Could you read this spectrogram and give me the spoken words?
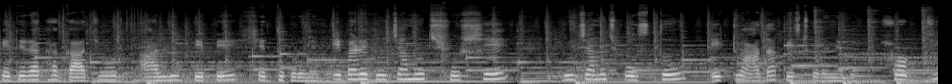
কেটে রাখা গাজর, আলু, পেঁপে সেদ্ধ করে নেব। এবারে দু চামচ সর্ষে, দু চামচ পোস্ত, একটু আদা পেস্ট করে নেব। সবজি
